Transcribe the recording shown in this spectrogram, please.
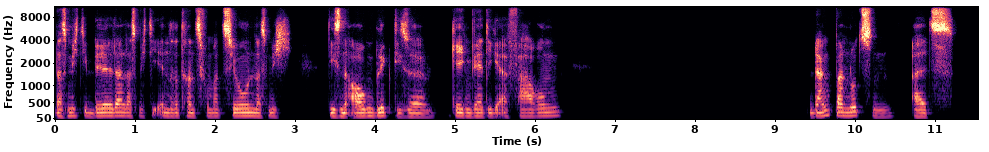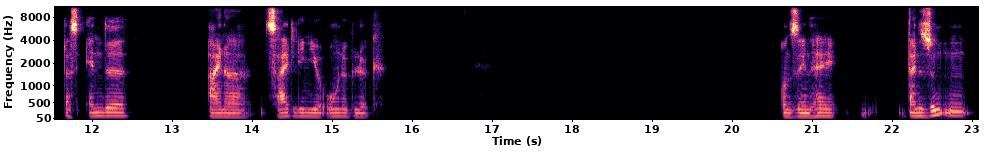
Lass mich die Bilder, lass mich die innere Transformation, lass mich diesen Augenblick, diese gegenwärtige Erfahrung dankbar nutzen als das Ende einer Zeitlinie ohne Glück. Und sehen, hey, deine Sünden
